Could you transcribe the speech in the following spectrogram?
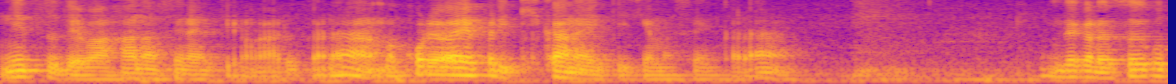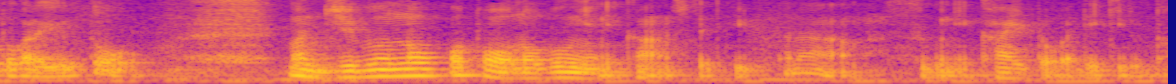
熱では話せないっていうのがあるから、まあ、これはやっぱり聞かないといけませんから。だからそういうことから言うと、まあ、自分のことの分野に関してで言ったら、まあ、すぐに回答ができると。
